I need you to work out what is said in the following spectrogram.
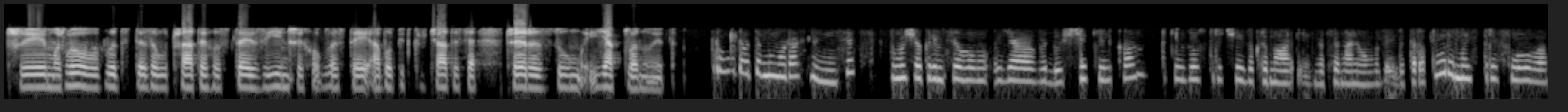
чи можливо ви будете залучати гостей з інших областей або підключатися через Zoom? Як плануєте? Проводитимемо раз на місяць, тому що окрім цього я веду ще кілька таких зустрічей, зокрема і в Національному музеї літератури майстри слова,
